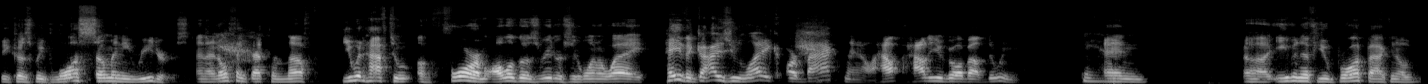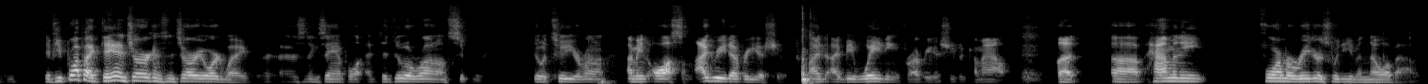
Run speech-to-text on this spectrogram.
because we've lost so many readers. And I don't think that's enough. You would have to inform all of those readers who went away hey, the guys you like are back now. How, how do you go about doing that? Yeah. And uh, even if you brought back, you know, if you brought back Dan Jurgens and Jerry Ordway uh, as an example uh, to do a run on Superman, do a two-year run, I mean, awesome. I'd read every issue. I'd, I'd be waiting for every issue to come out. But uh, how many former readers would even know about it?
